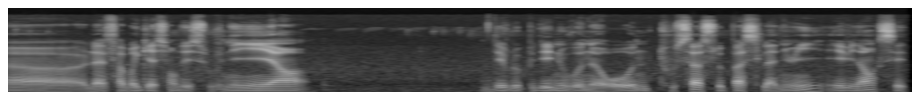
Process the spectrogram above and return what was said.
la fabrication des souvenirs, développer des nouveaux neurones, tout ça se passe la nuit. évidemment que c'est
